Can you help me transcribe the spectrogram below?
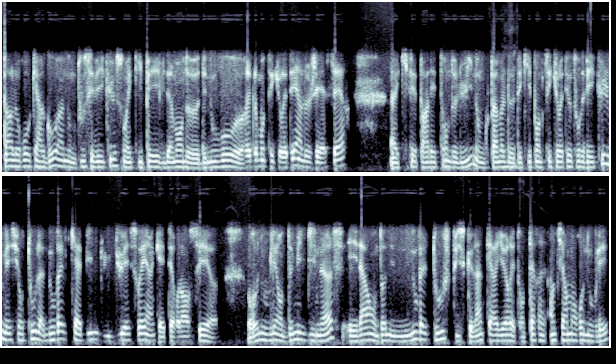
par l'Euro Cargo. Hein, donc tous ces véhicules sont équipés évidemment de, des nouveaux règlements de sécurité, le GSR qui fait parler tant de lui, donc pas mal d'équipements de, sécurité autour des véhicules, mais surtout la nouvelle cabine du, du SOE hein, qui a été relancée, euh, renouvelée en 2019, et là on donne une nouvelle touche puisque l'intérieur est entièrement renouvelé,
